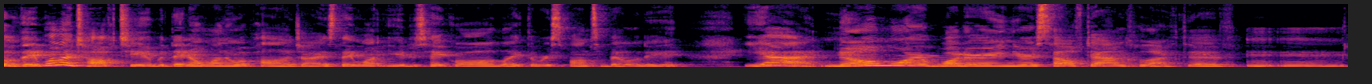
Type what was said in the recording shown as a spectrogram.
Oh, they want to talk to you, but they don't want to apologize. They want you to take all like the responsibility. Yeah, no more watering yourself down collective. Mm-mm.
